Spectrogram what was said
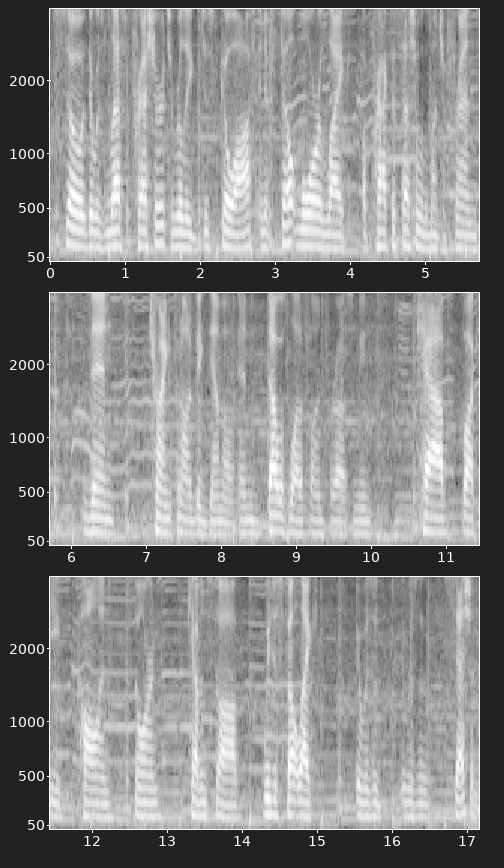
so there was less pressure to really just go off, and it felt more like a practice session with a bunch of friends than trying to put on a big demo, and that was a lot of fun for us. I mean, Cab, Bucky, Colin, Thorne, Kevin Staub, we just felt like it was a it was a session.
